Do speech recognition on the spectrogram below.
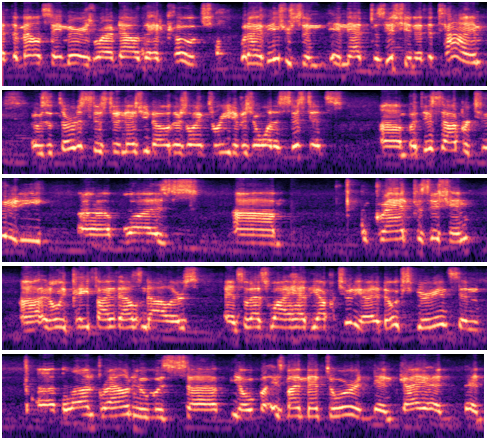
at the Mount St. Mary's, where I'm now the head coach? Would I have interest in, in that position? At the time, it was a third assistant. As you know, there's only three Division One assistants, um, but this opportunity uh, was um, a grad position. Uh, only paid five thousand dollars, and so that's why I had the opportunity. I had no experience, and uh, Milan Brown, who was uh, you know is my mentor and, and guy and, and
